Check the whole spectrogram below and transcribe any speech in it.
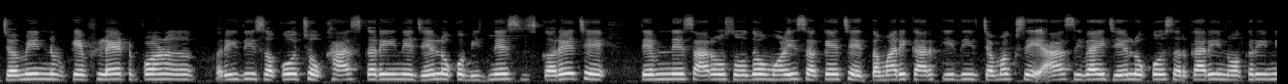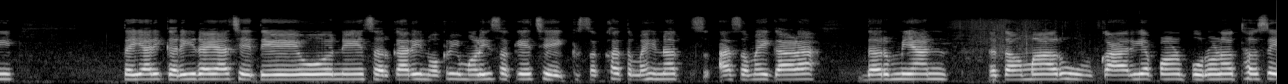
જમીન કે ફ્લેટ પણ ખરીદી શકો છો. ખાસ કરીને જે લોકો બિઝનેસ કરે છે, તેમને સારો સોદો મળી શકે છે. તમારી કારકિર્દી ચમકશે. આ સિવાય જે લોકો સરકારી નોકરીની તૈયારી કરી રહ્યા છે, તેઓને સરકારી નોકરી મળી શકે છે. સખત મહેનત, આ સમયગાળા દરમિયાન તમારું કાર્ય પણ પૂર્ણ થશે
